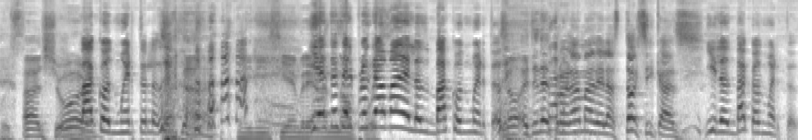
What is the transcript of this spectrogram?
pues. Ah, sure. Vacos muertos los. Mi diciembre. y ah, este es no, el pues. programa de los vacos muertos. No, este es el programa de las tóxicas. Y los vacos muertos.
